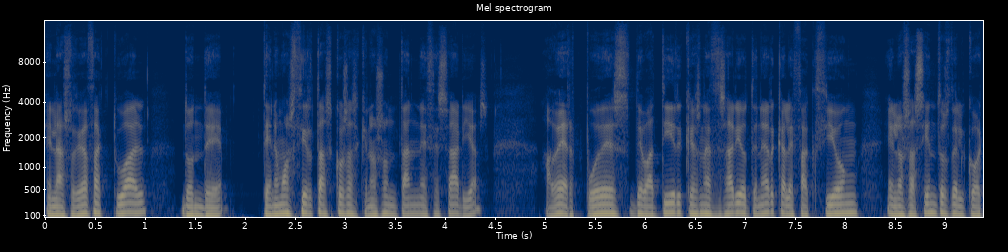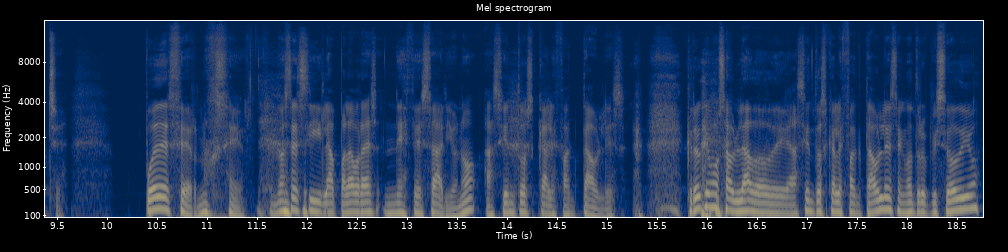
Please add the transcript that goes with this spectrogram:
en la sociedad actual, donde tenemos ciertas cosas que no son tan necesarias, a ver, puedes debatir que es necesario tener calefacción en los asientos del coche. Puede ser, no sé. No sé si la palabra es necesario, ¿no? Asientos calefactables. Creo que hemos hablado de asientos calefactables en otro episodio,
